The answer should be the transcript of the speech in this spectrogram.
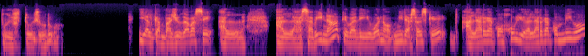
T'ho juro. I el que em va ajudar va ser el, a la Sabina, que va dir, bueno, mira, ¿sabes qué? Alarga con Julio, alarga conmigo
